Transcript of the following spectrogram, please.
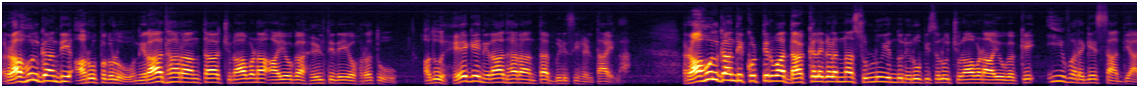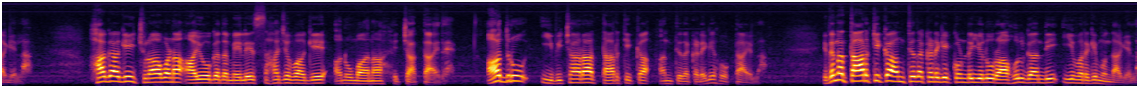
ರಾಹುಲ್ ಗಾಂಧಿ ಆರೋಪಗಳು ನಿರಾಧಾರ ಅಂತ ಚುನಾವಣಾ ಆಯೋಗ ಹೇಳ್ತಿದೆಯೋ ಹೊರತು ಅದು ಹೇಗೆ ನಿರಾಧಾರ ಅಂತ ಬಿಡಿಸಿ ಹೇಳ್ತಾ ಇಲ್ಲ. ರಾಹುಲ್ ಗಾಂಧಿ ಕೊಟ್ಟಿರುವ ದಾಖಲೆಗಳನ್ನು ಸುಳ್ಳು ಎಂದು ನಿರೂಪಿಸಲು ಚುನಾವಣಾ ಆಯೋಗಕ್ಕೆ ಈವರೆಗೆ ಸಾಧ್ಯ ಆಗಿಲ್ಲ. ಹಾಗಾಗಿ ಚುನಾವಣಾ ಆಯೋಗದ ಮೇಲೆ ಸಹಜವಾಗಿ ಅನುಮಾನ ಹೆಚ್ಚಾಗ್ತಾ ಇದೆ. ಆದರೂ ಈ ವಿಚಾರ ತಾರ್ಕಿಕ ಅಂತ್ಯದ ಕಡೆಗೆ ಹೋಗ್ತಾ ಇಲ್ಲ. ಇದನ್ನು ತಾರ್ಕಿಕ ಅಂತ್ಯದ ಕಡೆಗೆ ಕೊಂಡೊಯ್ಯಲು ರಾಹುಲ್ ಗಾಂಧಿ ಈವರೆಗೆ ಮುಂದಾಗಿಲ್ಲ.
